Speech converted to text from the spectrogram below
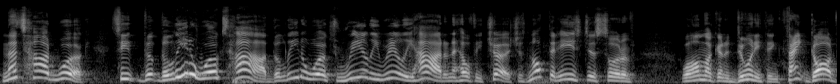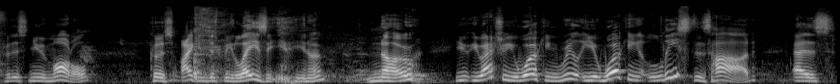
And that's hard work. See, the, the leader works hard. The leader works really, really hard in a healthy church. It's not that he's just sort of, well, I'm not going to do anything. Thank God for this new model because I can just be lazy, you know? No. You, you actually, you're working really, you're working at least as hard as,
